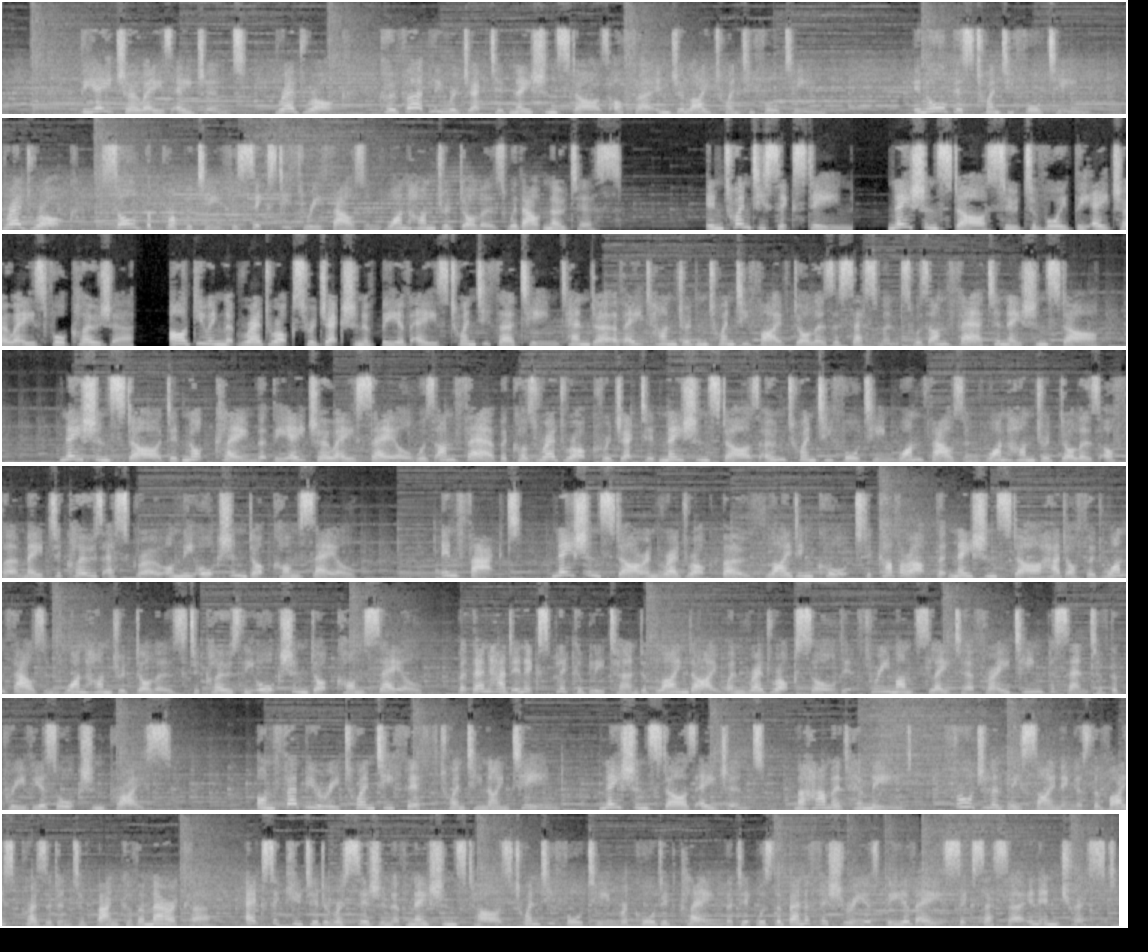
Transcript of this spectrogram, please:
The HOA's agent, Red Rock, covertly rejected Nationstar's offer in July 2014. In August 2014, Red Rock sold the property for $63,100 without notice. In 2016, Nationstar sued to void the HOA's foreclosure, arguing that Red Rock's rejection of B of A's 2013 tender of $825 assessments was unfair to Nationstar. Nation Star did not claim that the HOA sale was unfair because Red Rock rejected Nationstar's own 2014 $1,100 offer made to close escrow on the auction.com sale. In fact, Nationstar and Red Rock both lied in court to cover up that Nationstar had offered $1,100 to close the auction.com sale, but then had inexplicably turned a blind eye when Red Rock sold it three months later for 18% of the previous auction price. On February 25, 2019, Nationstar's agent, Mohammed Hamid, fraudulently signing as the Vice President of Bank of America, executed a rescission of Nationstar's 2014 recorded claim that it was the beneficiary as B of A's successor in interest.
